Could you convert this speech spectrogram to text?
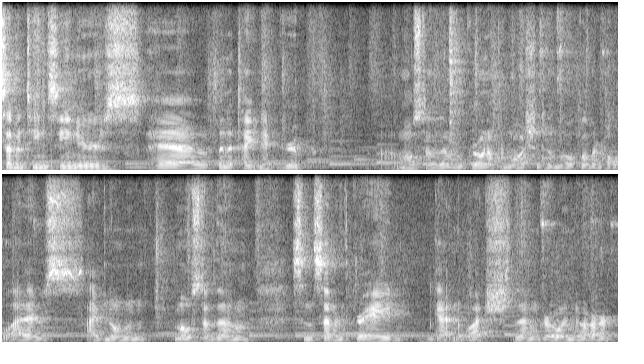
17 seniors have been a tight knit group. Uh, most of them have grown up in Washington local their whole lives. I've known most of them since seventh grade, gotten to watch them grow into our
